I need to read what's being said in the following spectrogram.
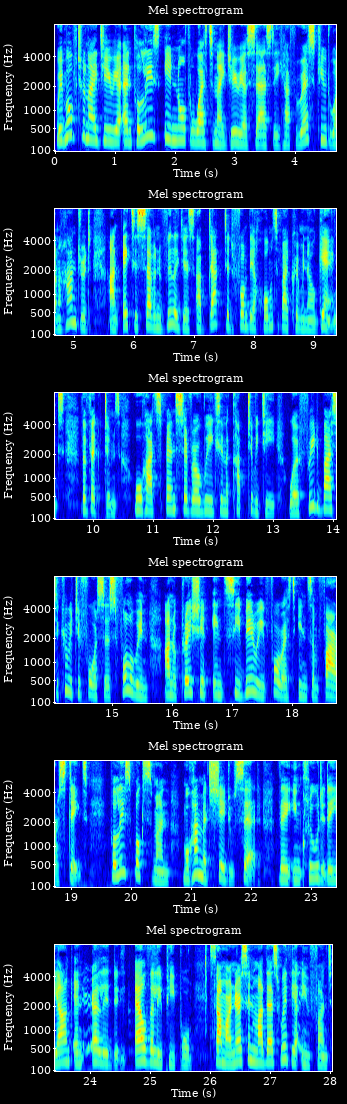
We move to Nigeria, and police in northwest Nigeria says they have rescued 187 villagers abducted from their homes by criminal gangs. The victims, who had spent several weeks in the captivity, were freed by security forces following an operation in Sububu Forest in Zamfara State. Police spokesman Mohammed Shehu said they include the young and elderly people. Some are nursing mothers with their infant.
